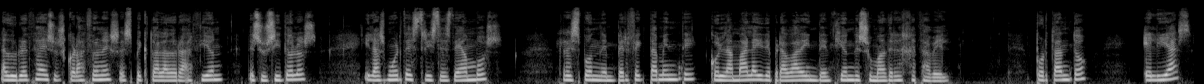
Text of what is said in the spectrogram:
la dureza de sus corazones respecto a la adoración de sus ídolos y las muertes tristes de ambos, responden perfectamente con la mala y depravada intención de su madre Jezabel. Por tanto, Elías,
